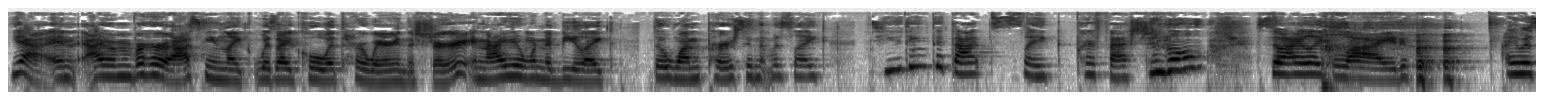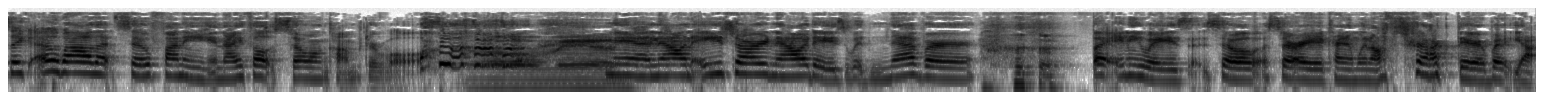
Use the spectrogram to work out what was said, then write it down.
yeah. And I remember her asking like, was I cool with her wearing the shirt? And I didn't want to be like the one person that was like, do you think that that's like professional? So I like lied. I was like, oh wow, that's so funny. And I felt so uncomfortable. Oh, man. Man, now in HR nowadays would never. but anyways, so sorry I kind of went off track there, but yeah,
